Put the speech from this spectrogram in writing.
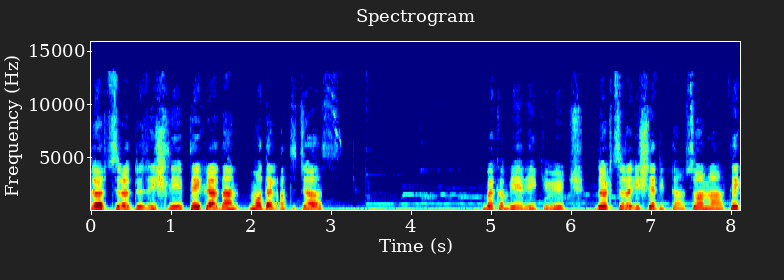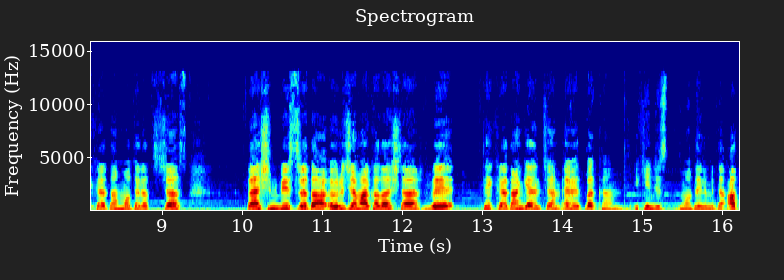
4 sıra düz işleyip tekrardan model atacağız. Bakın 1, 2, 3, 4 sıra işledikten sonra tekrardan model atacağız. Ben şimdi bir sıra daha öreceğim arkadaşlar ve tekrardan geleceğim. Evet bakın ikinci modelimi de at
